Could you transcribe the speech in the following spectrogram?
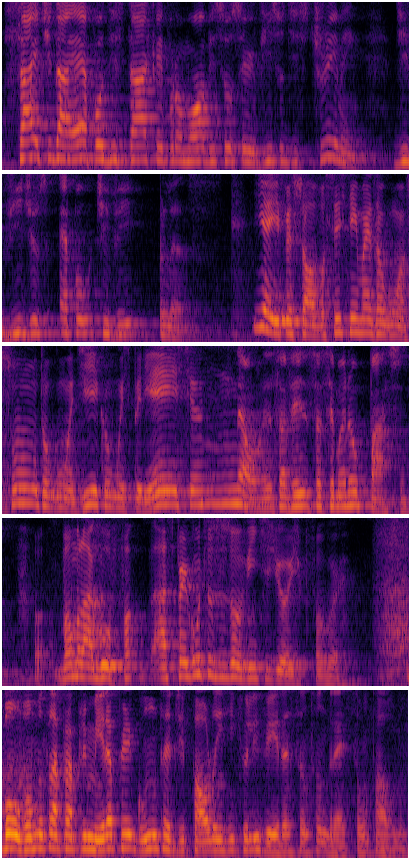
Site da Apple destaca e promove seu serviço de streaming de vídeos Apple TV Plus. E aí, pessoal, vocês têm mais algum assunto, alguma dica, alguma experiência? Não, essa vez, essa semana eu passo. Vamos lá, Gu, as perguntas dos ouvintes de hoje, por favor. Bom, vamos lá para a primeira pergunta de Paulo Henrique Oliveira, Santo André, São Paulo.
